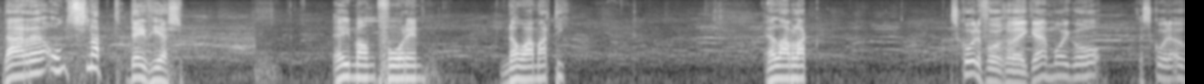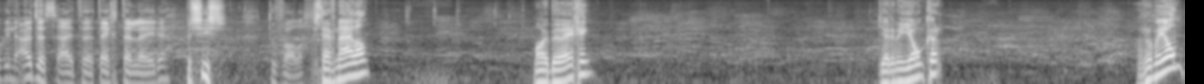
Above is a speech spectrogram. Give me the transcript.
Daar ontsnapt DVS. Eén man voorin. Noah Marti. El Ablak. Scoorde vorige week, hè? Mooi goal. Hij scoorde ook in de uitwedstrijd eh, tegen Terleden. Precies. Toevallig. Stef Nijland. Mooie beweging. Jeremy Jonker. Roemion.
